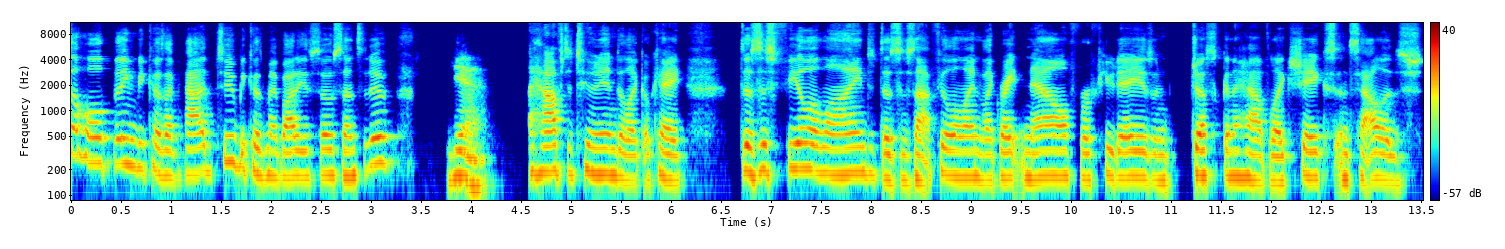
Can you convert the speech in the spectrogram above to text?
a whole thing because I've had to because my body is so sensitive. Yeah. I have to tune into like, okay, does this feel aligned? Does this not feel aligned? Like right now, for a few days, I'm just gonna have like shakes and salads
